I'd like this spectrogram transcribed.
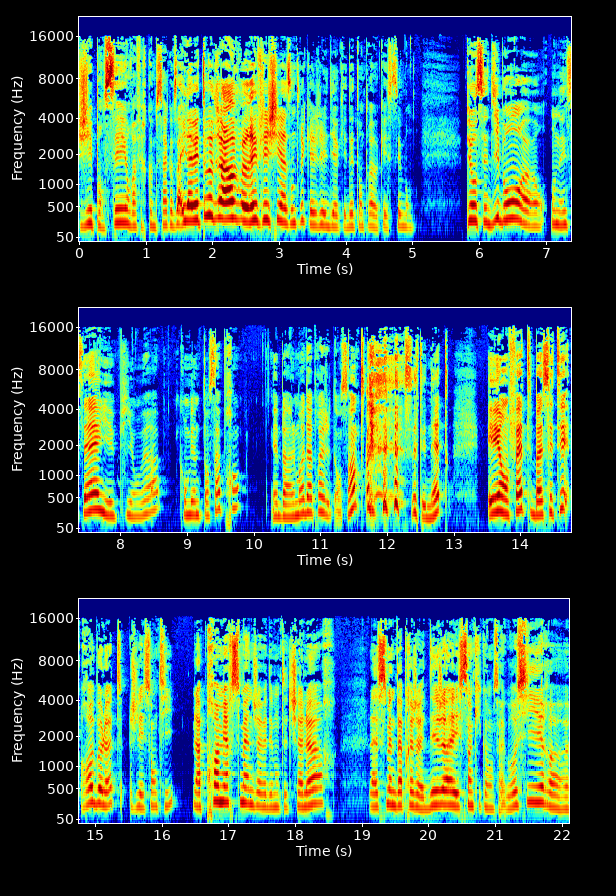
J'y ai pensé, on va faire comme ça, comme ça. Il avait tout déjà un peu réfléchi à son truc et je lui ai dit, ok, détends-toi, ok, c'est bon. Puis on s'est dit, bon, euh, on essaye et puis on verra combien de temps ça prend. Et ben, le mois d'après, j'étais enceinte. c'était net. Et en fait, bah, c'était rebelote, je l'ai senti. La première semaine, j'avais des montées de chaleur. La semaine d'après, j'avais déjà les seins qui commençaient à grossir. Euh.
